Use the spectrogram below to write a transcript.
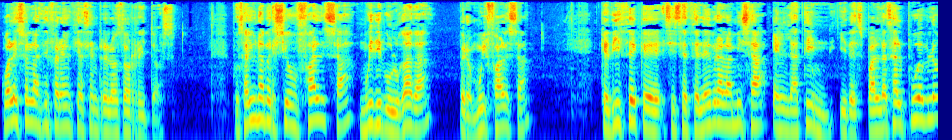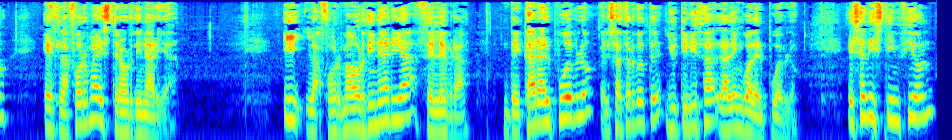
¿Cuáles son las diferencias entre los dos ritos? Pues hay una versión falsa, muy divulgada, pero muy falsa, que dice que si se celebra la misa en latín y de espaldas al pueblo, es la forma extraordinaria. Y la forma ordinaria celebra de cara al pueblo, el sacerdote, y utiliza la lengua del pueblo. Esa distinción,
